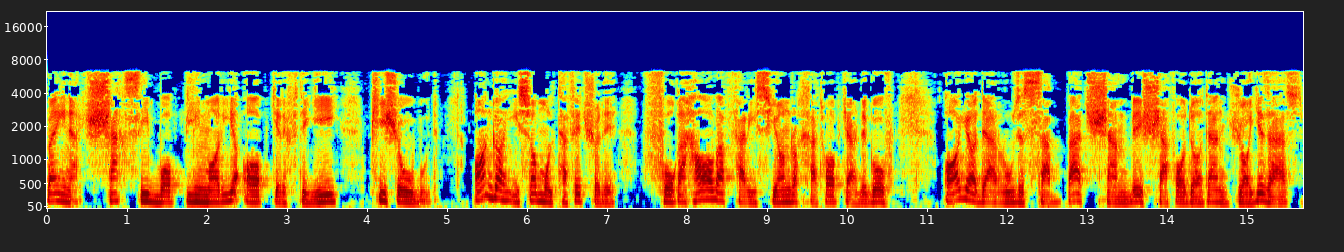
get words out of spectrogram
و اینک شخصی با بیماری آب گرفتگی پیش او بود. آنگاه عیسی ملتفت شده فقها و فریسیان را خطاب کرده گفت آیا در روز سبت شنبه شفا دادن جایز است؟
